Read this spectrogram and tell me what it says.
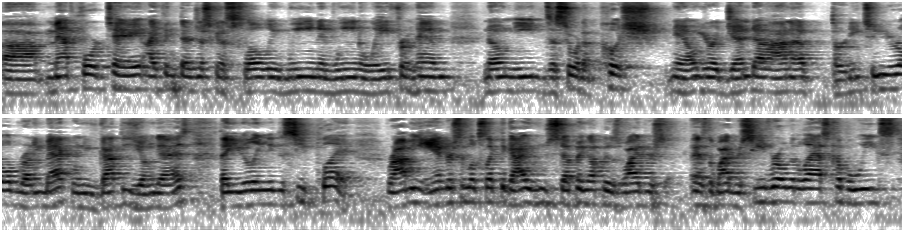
Uh, Matt Forte, I think they're just going to slowly wean and wean away from him. No need to sort of push, you know, your agenda on a 32-year-old running back when you've got these young guys that you really need to see play. Robbie Anderson looks like the guy who's stepping up as wide as the wide receiver over the last couple weeks,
